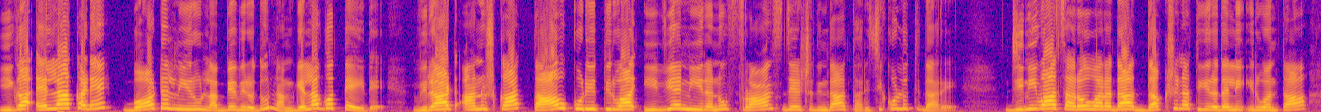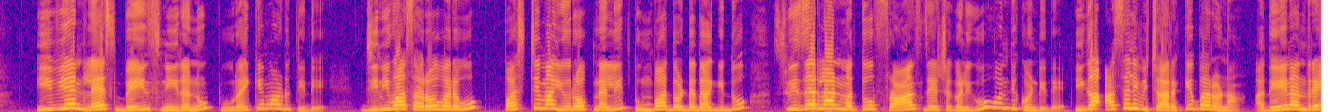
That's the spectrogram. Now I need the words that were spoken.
ಈಗ ಎಲ್ಲ ಕಡೆ ಬಾಟಲ್ ನೀರು ಲಭ್ಯವಿರೋದು ನಮಗೆಲ್ಲ ಗೊತ್ತೇ ಇದೆ. ವಿರಾಟ್, ಅನುಷ್ಕಾ ತಾವು ಕುಡಿಯುತ್ತಿರುವ ಇವಿಯನ್ ನೀರನ್ನು ಫ್ರಾನ್ಸ್ ದೇಶದಿಂದ ತರಿಸಿಕೊಳ್ಳುತ್ತಿದ್ದಾರೆ. ಜಿನಿವಾ ಸರೋವರದ ದಕ್ಷಿಣ ತೀರದಲ್ಲಿ ಇರುವಂತಹ ಇವಿಯನ್ ಲೆಸ್ ಬೇನ್ಸ್ ನೀರನ್ನು ಪೂರೈಕೆ ಮಾಡುತ್ತಿದೆ. ಜಿನಿವಾ ಸರೋವರವು ಪಶ್ಚಿಮ ಯುರೋಪ್ನಲ್ಲಿ ತುಂಬಾ ದೊಡ್ಡದಾಗಿದ್ದು ಸ್ವಿಟ್ಜರ್ಲ್ಯಾಂಡ್ ಮತ್ತು ಫ್ರಾನ್ಸ್ ದೇಶಗಳಿಗೂ ಹೊಂದಿಕೊಂಡಿದೆ. ಈಗ ಅಸಲಿ ವಿಚಾರಕ್ಕೆ ಬರೋಣ. ಅದೇನಂದ್ರೆ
